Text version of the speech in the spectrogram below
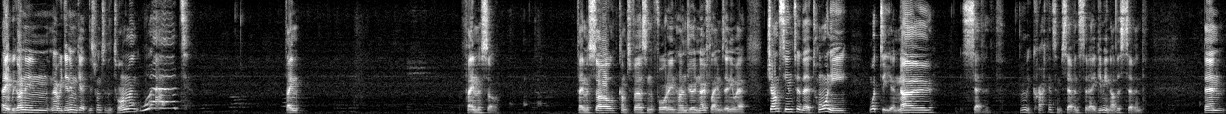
Hey, we got in. No, we didn't even get this one to the tournament. What? Fame. Famous Soul. Famous Soul comes first in the 1400. No flames anywhere. Jumps into the tourney. What do you know? Seventh. We're really cracking some sevenths today. Give me another seventh. Then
